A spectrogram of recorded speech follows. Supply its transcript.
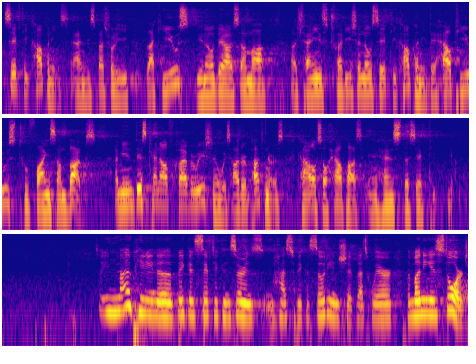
safety companies and especially like use, you know, there are some uh, uh, Chinese traditional safety company. They help use to find some bugs. I mean, this kind of collaboration with other partners can also help us enhance the safety. Yeah. So in my opinion, the biggest safety concerns has to be custodianship. That's where the money is stored.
